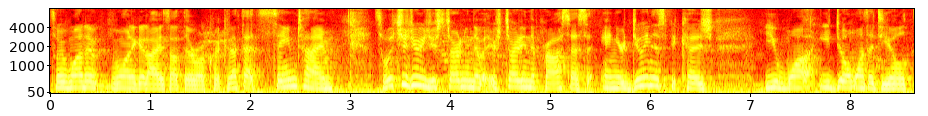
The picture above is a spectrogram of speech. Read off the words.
So we want to we want to get eyes out there real quick. And at that same time, so what you do is you're starting the you're starting the process, and you're doing this because you want you don't want the deal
